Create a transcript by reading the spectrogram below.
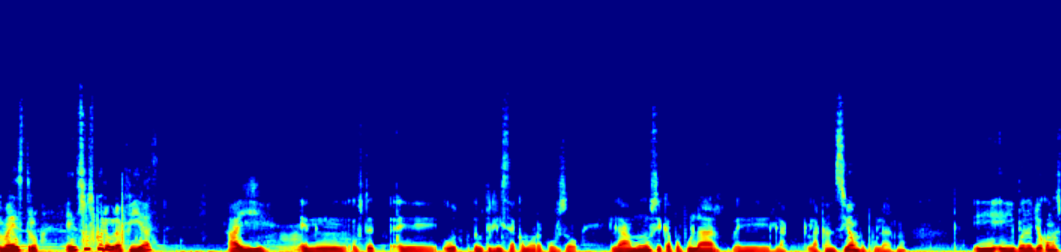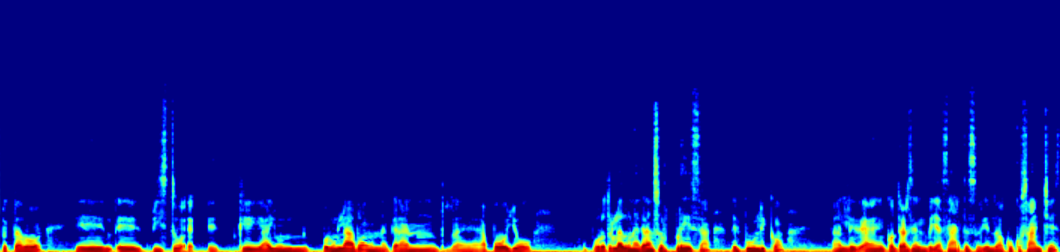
Maestro, en sus coreografías hay el, usted eh, utiliza como recurso la música popular, eh, la, canción popular, ¿no? Y, bueno, yo como espectador he visto eh, que hay un, por un lado, un gran apoyo, por otro lado, una gran sorpresa del público al, encontrarse en Bellas Artes oyendo a Cuco Sánchez.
